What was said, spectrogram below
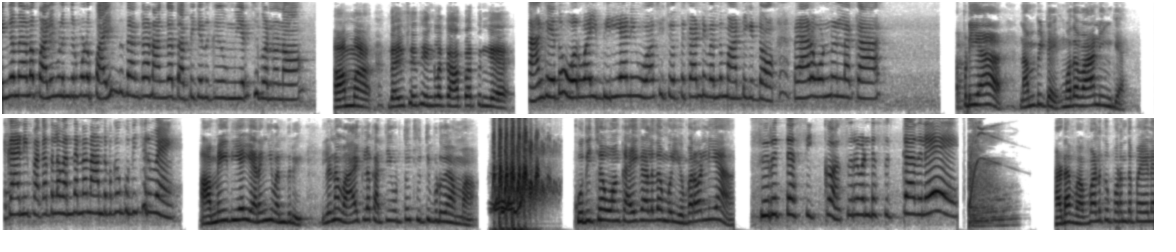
எங்க மேல பழி விழுந்துருமோன்னு பயந்து தாங்க நாங்க தப்பிக்கிறதுக்கு முயற்சி பண்ணணும். ஆமா தயவு செய்து எங்களை காப்பாத்துங்க. நாங்க ஏதோ ஒரு வாய் பிரியாணி ஓசி சொத்துக்காண்டி வந்து மாட்டிக்கிட்டோம். வேற ஒண்ணும் இல்லக்கா. அப்படியா? நம்பிட்டேன். முத வா நீங்க. அக்கா நீ பக்கத்துல வந்தேன்னா நான் அந்த பக்கம் குதிச்சிருவேன். அமைதியா இறங்கி வந்துரு. இல்லைன்னா வாய்க்குள்ள கத்தி கொடுத்து சுத்தி போடுவேன் அம்மா. குதிச்சா உன் கை கால தான் முறியும். பரவாயில்லையா? சிறுத்தை சிக்கும் சிறுவண்டு சிக்காதுலே அட வவ்வாலுக்கு பிறந்த பயல.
